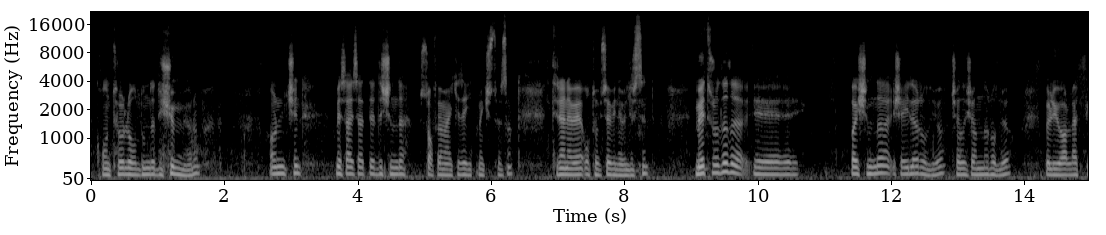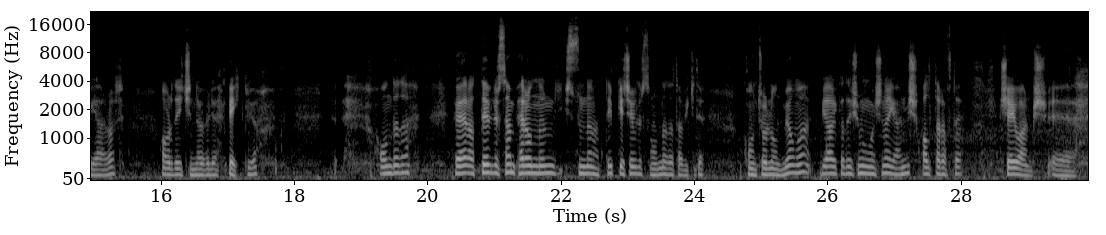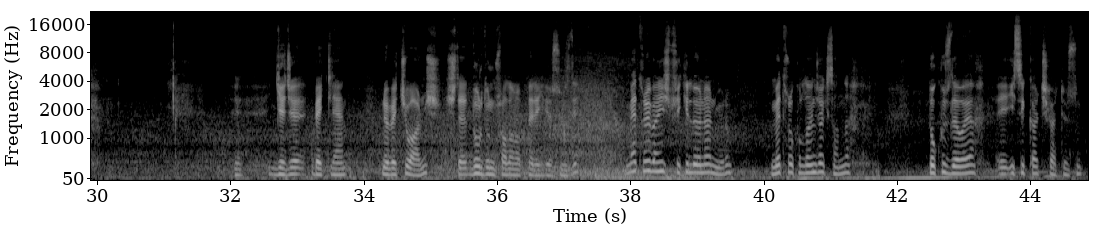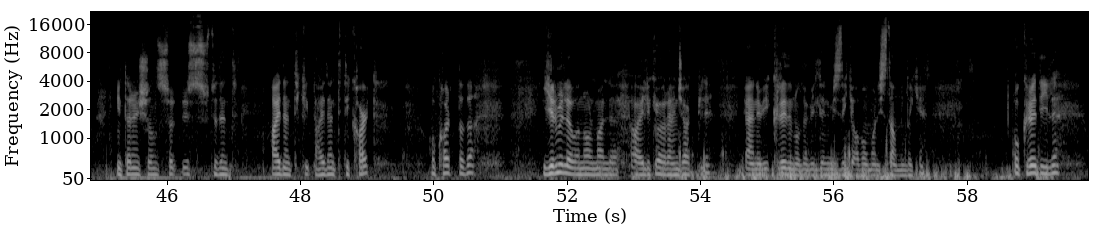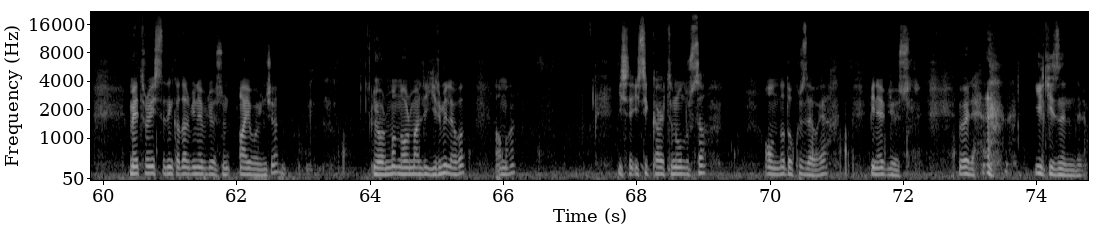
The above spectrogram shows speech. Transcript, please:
kontrol olduğunu da düşünmüyorum. Onun için mesai saatleri dışında Sofya merkeze gitmek istiyorsan trene ve otobüse binebilirsin. Metroda da eee, başında şeyler oluyor, çalışanlar oluyor. Böyle yuvarlak bir yer var. Orada içinde böyle bekliyor. Onda da eğer atlayabilirsen peronların üstünden atlayıp geçebilirsin. Onda da tabii ki de kontrol olmuyor ama bir arkadaşımın başına gelmiş. Alt tarafta şey varmış. e, gece bekleyen nöbetçi varmış. İşte durdurun falan hop nereye gidiyorsunuz diye. Metroyu ben hiçbir şekilde önermiyorum. Metro kullanacaksan da 9 levaya e, ISIC kart çıkartıyorsun. International Student Identity, Identity Card. O kartta da 20 leva normalde aylık öğrenci akbili. Yani bir kredin oluyor bildiğin bizdeki abonman İstanbul'daki. O krediyle metroya istediğin kadar binebiliyorsun ay boyunca. Normal, normalde 20 leva ama işte istik kartın olursa 10'la 9 levaya binebiliyorsun. Böyle. İlk izlenimlerim.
